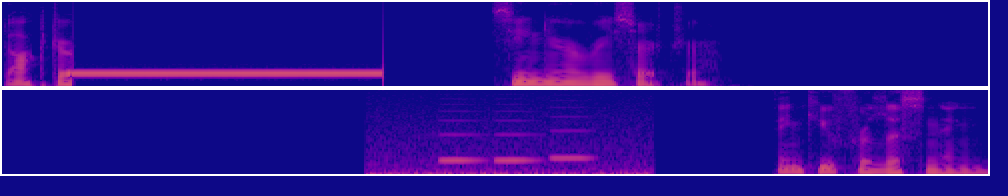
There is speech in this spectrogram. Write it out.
Dr. Senior Researcher Thank you for listening.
